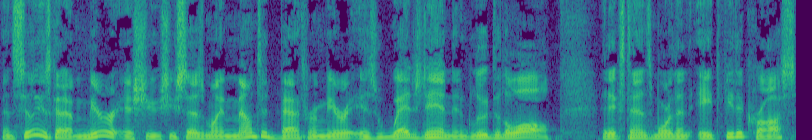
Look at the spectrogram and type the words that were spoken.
And Celia's got a mirror issue. She says, My mounted bathroom mirror is wedged in and glued to the wall. It extends more than eight feet across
